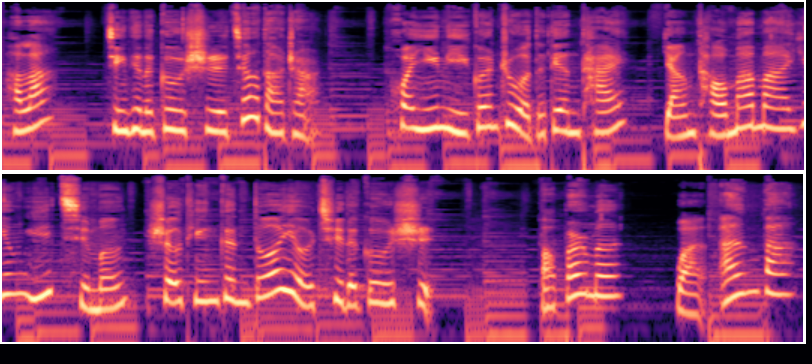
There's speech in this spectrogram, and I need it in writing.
好啦，今天的故事就到这儿。欢迎你关注我的电台“杨桃妈妈英语启蒙”，收听更多有趣的故事，宝贝儿们。晚安吧。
